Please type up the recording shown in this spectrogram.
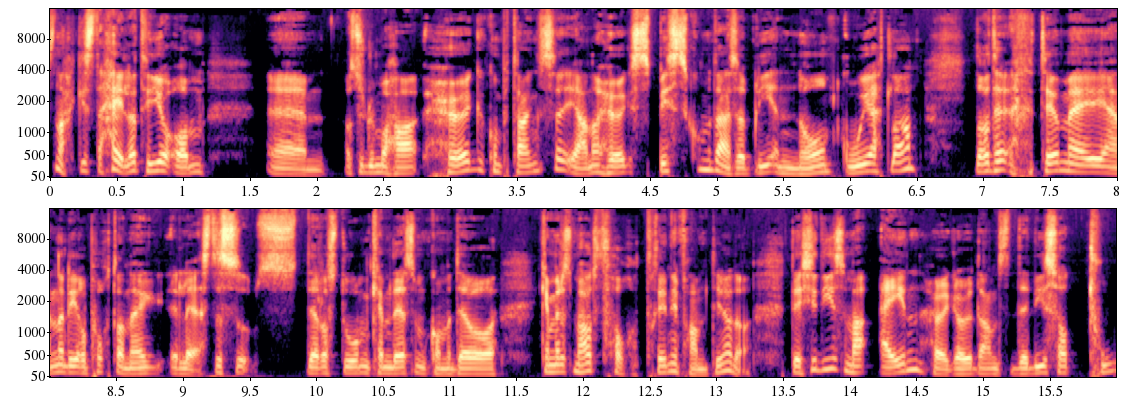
snakkes det hele tida om eh, altså Du må ha høy kompetanse, gjerne høy spisskompetanse, bli enormt god i et eller annet. Det til, til og med i en av de rapportene jeg leste, så, der det sto om hvem det er som kommer til å Hvem er det som har et fortrinn i framtida. Det er ikke de som har én høyere utdannelse, det er de som har to.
